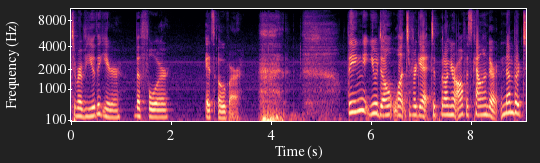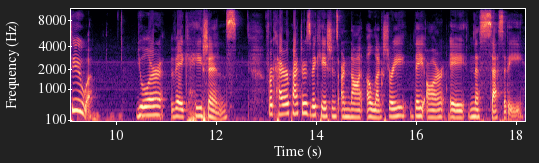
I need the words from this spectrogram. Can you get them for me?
to review the year before it's over. Thing you don't want to forget to put on your office calendar. Number two, your vacations. For chiropractors, vacations are not a luxury, they are a necessity.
